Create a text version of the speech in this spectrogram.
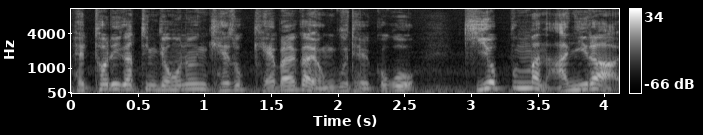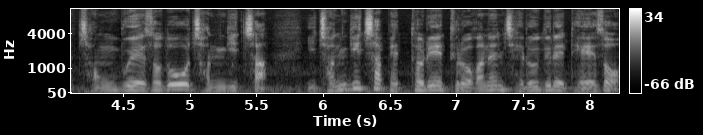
배터리 같은 경우는 계속 개발과 연구될 거고 기업뿐만 아니라 정부에서도 전기차, 이 전기차 배터리에 들어가는 재료들에 대해서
